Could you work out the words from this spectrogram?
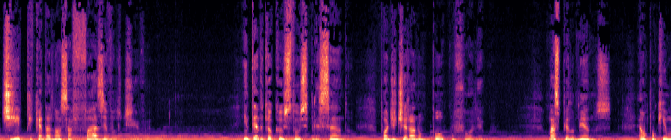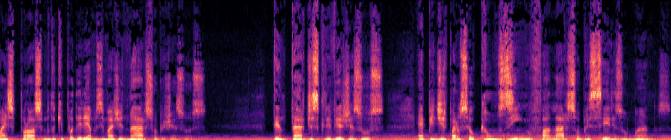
típica da nossa fase evolutiva. Entendo que o que eu estou expressando pode tirar um pouco o fôlego, mas pelo menos é um pouquinho mais próximo do que poderíamos imaginar sobre Jesus. Tentar descrever Jesus é pedir para o seu cãozinho falar sobre seres humanos.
